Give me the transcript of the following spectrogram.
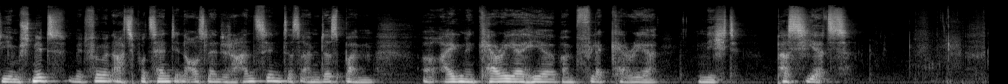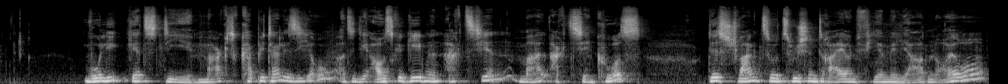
die im Schnitt mit 85 Prozent in ausländischer Hand sind, dass einem das beim äh, eigenen Carrier hier, beim Flag Carrier nicht passiert. Wo liegt jetzt die Marktkapitalisierung, also die ausgegebenen Aktien mal Aktienkurs? Das schwankt so zwischen 3 und 4 Milliarden Euro.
